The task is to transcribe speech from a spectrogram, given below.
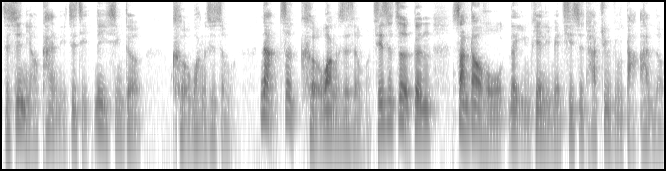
只是你要看你自己内心的渴望是什么。那这渴望是什么？其实这跟三道猴的影片里面，其实它就有答案了。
